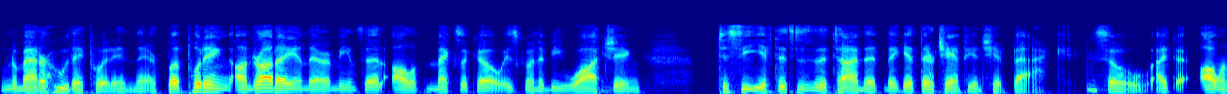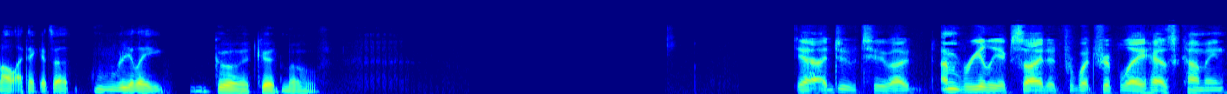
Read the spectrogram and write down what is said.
no matter who they put in there. But putting Andrade in there means that all of Mexico is going to be watching to see if this is the time that they get their championship back. So, I, all in all, I think it's a really good, good move. Yeah, I do too. I, I'm really excited for what AAA has coming.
